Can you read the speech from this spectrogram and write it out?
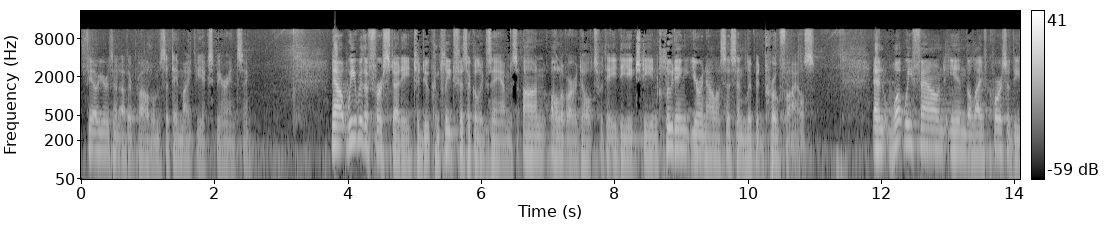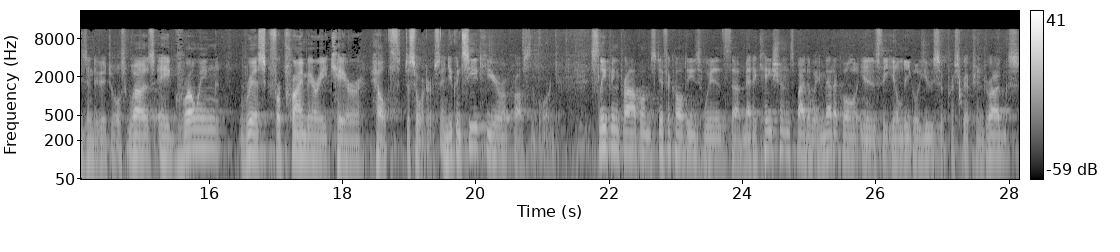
failures and other problems that they might be experiencing. Now, we were the first study to do complete physical exams on all of our adults with ADHD, including urinalysis and lipid profiles. And what we found in the life course of these individuals was a growing risk for primary care health disorders. And you can see it here across the board sleeping problems, difficulties with uh, medications. By the way, medical is the illegal use of prescription drugs.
